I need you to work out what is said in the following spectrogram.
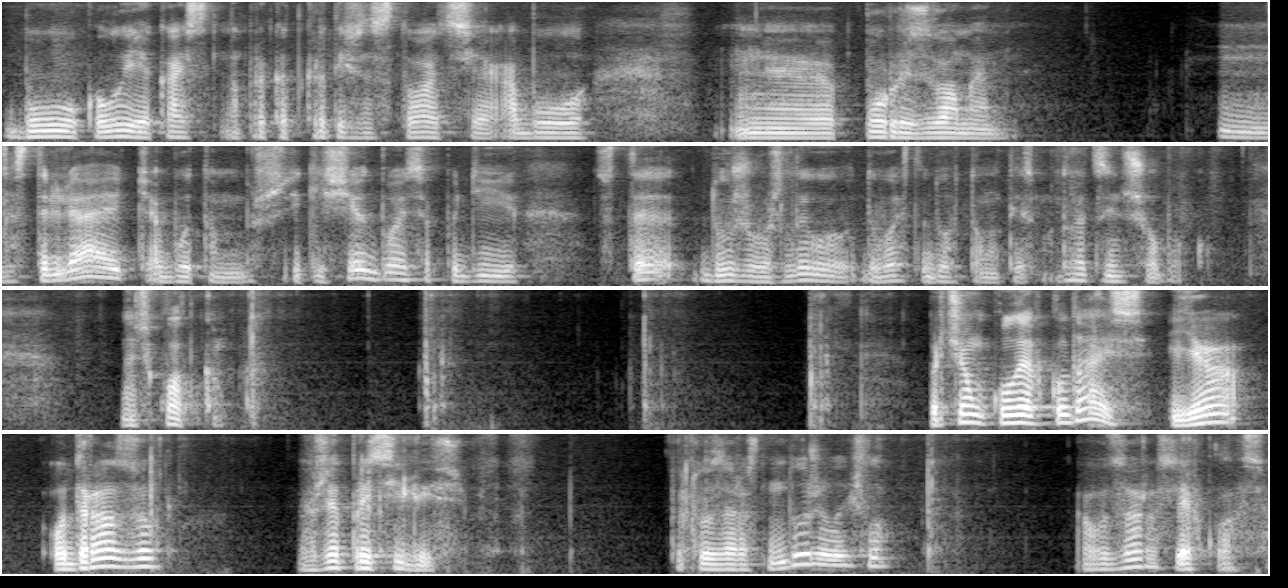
бо коли якась, наприклад, критична ситуація або е, поруч з вами стріляють, або там якісь ще відбуваються події, це дуже важливо довести до автоматизму. Давайте з іншого боку. Значить, вкладка. Причому, коли я вкладаюсь, я одразу вже прицілююсь. Тобто зараз не дуже вийшло. А от зараз я вклався.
